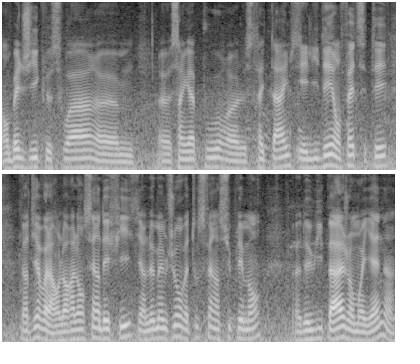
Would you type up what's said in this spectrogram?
en Belgique le soir, Singapour, le Straits Times. Et l'idée en fait c'était voilà, on leur a lancé un défi, c'est-à-dire le même jour on va tous faire un supplément de 8 pages en moyenne.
